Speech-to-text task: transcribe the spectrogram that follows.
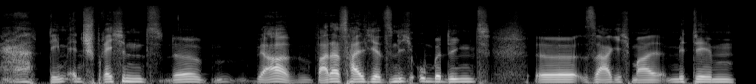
ja, dementsprechend, ne, ja, war das halt jetzt nicht unbedingt, äh, sage ich mal, mit dem,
